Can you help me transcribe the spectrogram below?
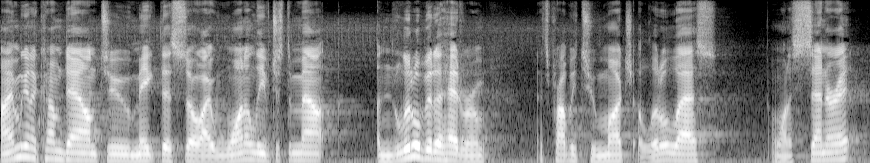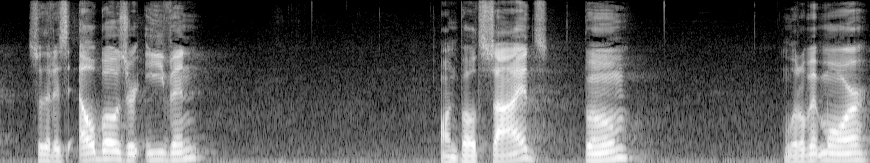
I'm going to come down to make this so I want to leave just amount a little bit of headroom. That's probably too much, a little less. I want to center it so that his elbows are even on both sides. Boom. A little bit more.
